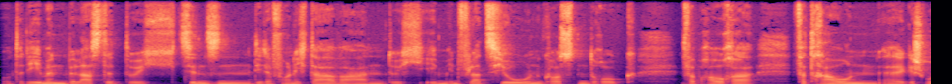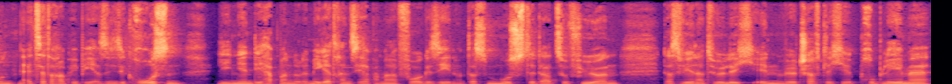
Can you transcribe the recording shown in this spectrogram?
Unternehmen belastet durch Zinsen, die davor nicht da waren, durch eben Inflation, Kostendruck, Verbrauchervertrauen äh, geschwunden etc. pp. Also diese großen Linien, die hat man oder Megatrends, die hat man davor gesehen und das musste dazu führen, dass wir natürlich in wirtschaftliche Probleme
